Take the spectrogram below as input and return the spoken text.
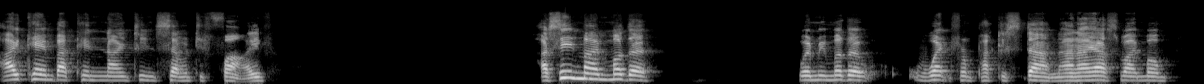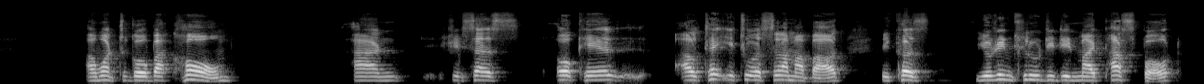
I came back in 1975 I seen my mother when my mother went from Pakistan, and I asked my mum, I want to go back home. And she says, Okay, I'll take you to Islamabad because you're included in my passport,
